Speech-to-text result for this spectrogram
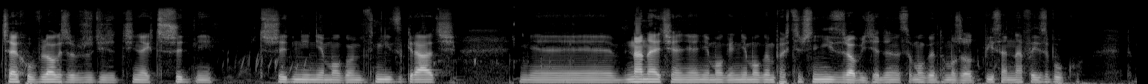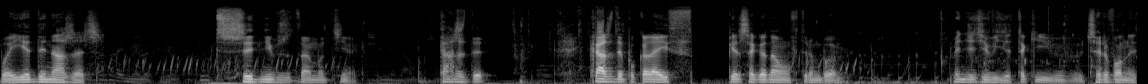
Czechu vlog, żeby wrzucić odcinek 3 dni. 3 dni nie mogłem w nic grać. Nie, na necie nie, nie, mogę, nie mogłem praktycznie nic zrobić. Jedyne co mogłem to może odpisać na Facebooku. To była jedyna rzecz. Trzy dni wrzucałem odcinek. Każdy. Każdy po kolei z pierwszego domu, w którym byłem. Będziecie widzieć taki czerwony,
